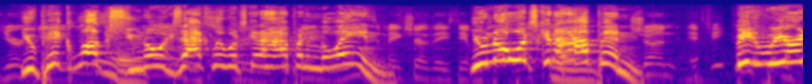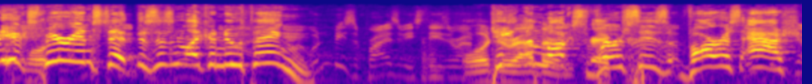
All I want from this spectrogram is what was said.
you're pick Lux, you know exactly what's gonna happen in the He needs to lane. make sure that he's able You know what's gonna happen. Jun, if he We, we already experienced it. This isn't like a new thing. Wouldn't be surprised if he stays around Would you Caitlyn Lux versus Varus Ashe.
